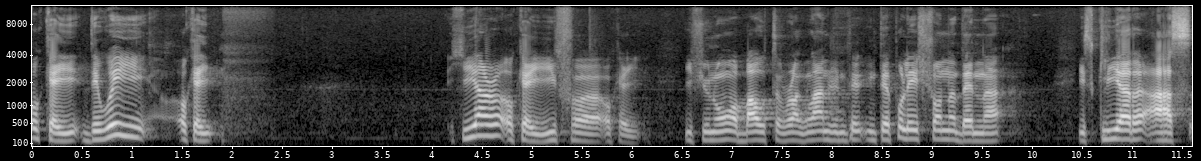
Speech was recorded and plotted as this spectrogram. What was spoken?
okay, the way, okay, here, okay, if, uh, okay, if you know about Lagrange inter interpolation, then uh, it's clear as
